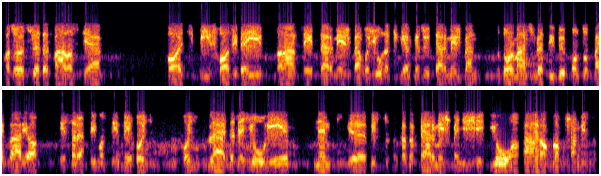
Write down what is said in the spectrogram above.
az zöld születet választja, vagy bízva az idei talán szép termésben, vagy jónak ígérkező termésben a normál születi időpontot megvárja. Én szeretném azt írni, hogy, hogy lehet ez egy jó év, nem biztos, tehát a termés mennyiség jó, a árak kapcsán biztos,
